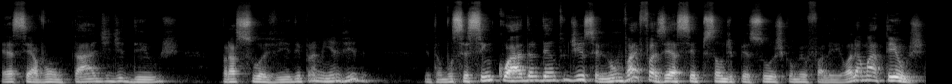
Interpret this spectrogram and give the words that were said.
essa é a vontade de Deus para a sua vida e para a minha vida. Então você se enquadra dentro disso. Ele não vai fazer acepção de pessoas, como eu falei. Olha Mateus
